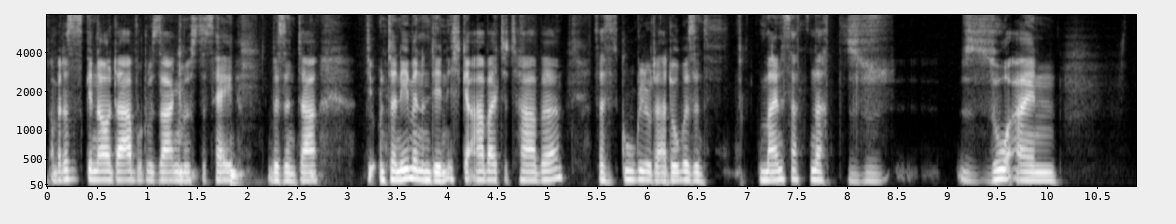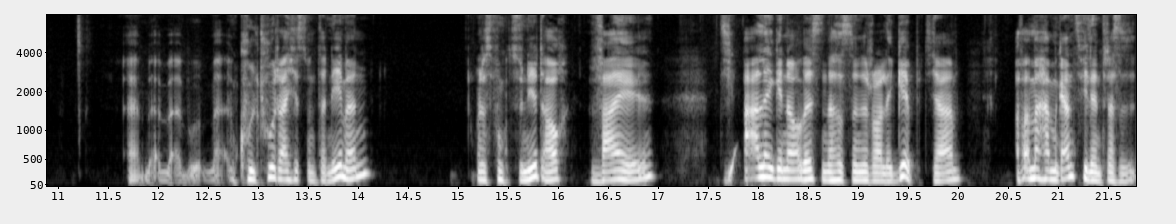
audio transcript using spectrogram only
Aber das ist genau da, wo du sagen müsstest, hey, wir sind da. Die Unternehmen, in denen ich gearbeitet habe, das heißt Google oder Adobe, sind meines Erachtens nach so ein äh, äh, kulturreiches Unternehmen. Und es funktioniert auch, weil die alle genau wissen, dass es so eine Rolle gibt, ja. Auf einmal haben ganz viele Interesse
